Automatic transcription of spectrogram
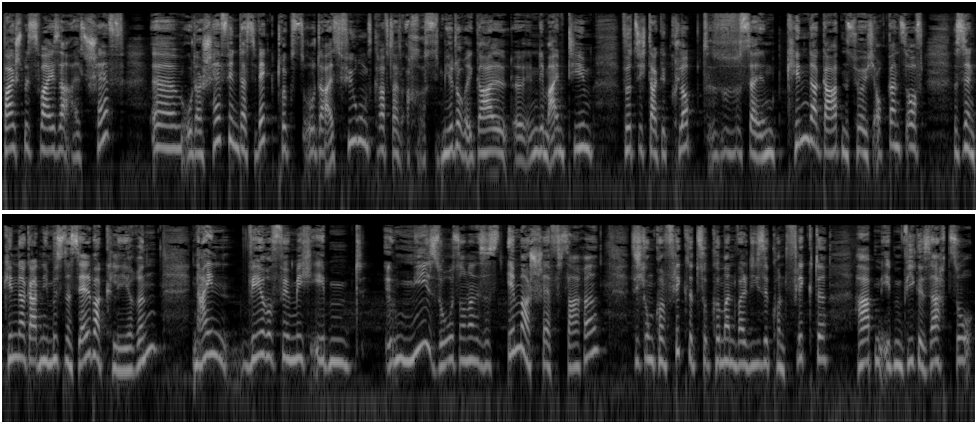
beispielsweise als Chef ähm, oder Chefin das wegdrückst oder als Führungskraft sagst, ach, ist mir doch egal, äh, in dem einen Team wird sich da gekloppt. Das ist ja im Kindergarten, das höre ich auch ganz oft. Das ist ja ein Kindergarten, die müssen das selber klären. Nein, wäre für mich eben nie so, sondern es ist immer Chefsache, sich um Konflikte zu kümmern, weil diese Konflikte haben eben, wie gesagt, so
